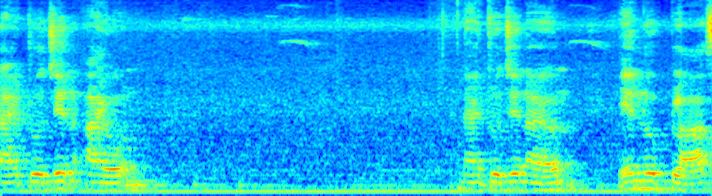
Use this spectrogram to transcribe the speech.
nitrogen ion nitrogen ion NO plus,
